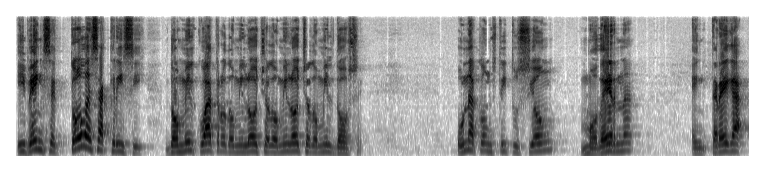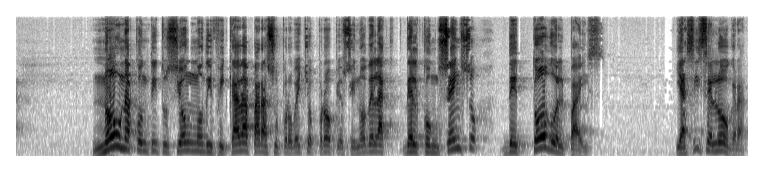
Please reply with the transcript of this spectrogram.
y vence toda esa crisis 2004, 2008, 2008, 2012. Una constitución moderna entrega no una constitución modificada para su provecho propio, sino de la- del consenso de todo el país. Y así se logra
